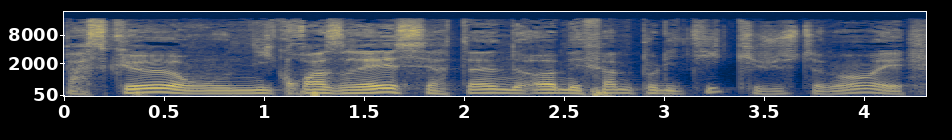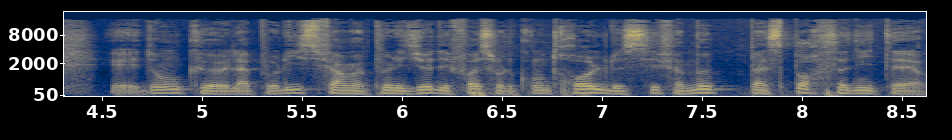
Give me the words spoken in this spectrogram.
parce que on y croiserait certains hommes et femmes politiques justement et donc la police ferme un peu les yeux des fois sur le contrôle de ces fameux passeports sanitaires.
